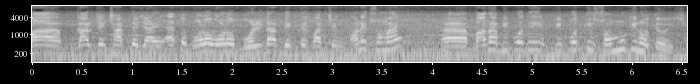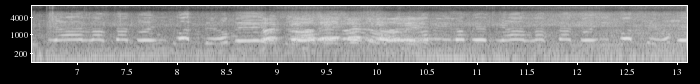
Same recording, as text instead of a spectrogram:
বা গার্জেন ছাড়তে যায় এত বড় বড় বোল্ডার দেখতে পাচ্ছেন। অনেক সময় বাধা বিপদে বিপত্তির সম্মুখীন হতে হয়েছে। রাস্তা তৈরি করতে হবে। রাস্তা তৈরি করতে হবে।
